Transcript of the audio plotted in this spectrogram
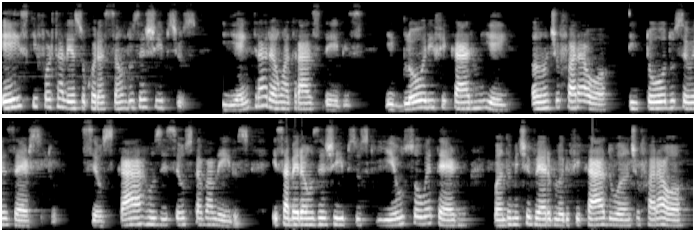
eis que fortaleço o coração dos egípcios, e entrarão atrás deles, e glorificar-me-ei ante o Faraó e todo o seu exército, seus carros e seus cavaleiros, e saberão os egípcios que eu sou eterno, quando me tiver glorificado ante o Faraó,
